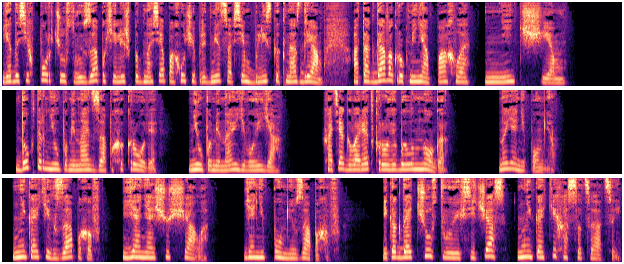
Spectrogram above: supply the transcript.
Я до сих пор чувствую запахи, лишь поднося пахучий предмет совсем близко к ноздрям, а тогда вокруг меня пахло ничем. Доктор не упоминает запаха крови, не упоминаю его и я. Хотя, говорят, крови было много, но я не помню. Никаких запахов я не ощущала. Я не помню запахов. И когда чувствую их сейчас, никаких ассоциаций,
